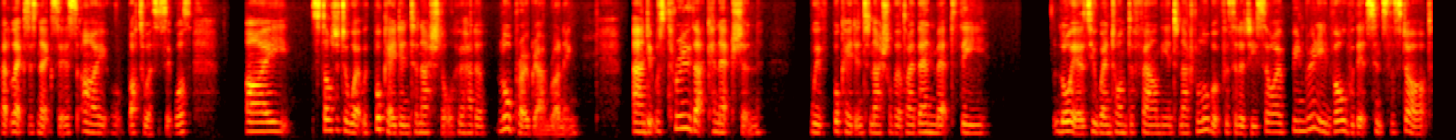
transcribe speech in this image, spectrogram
at LexisNexis, I, or Butterworth as it was, I started to work with Book Aid International, who had a law program running. And it was through that connection with Book Aid International that I then met the lawyers who went on to found the International Law Book Facility. So I've been really involved with it since the start.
